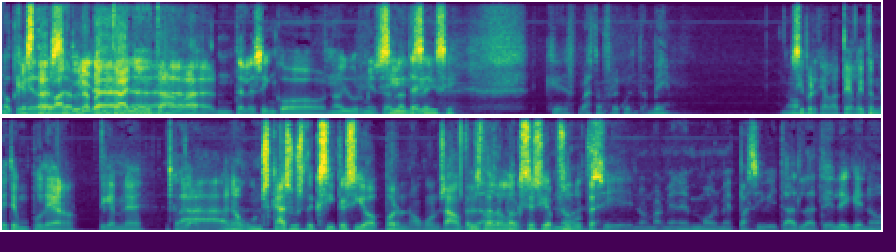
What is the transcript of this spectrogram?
no? Que estar quedar-se davant d'una mirant, pantalla eh, tal. en Telecinco no? i dormir-se Sí, a la tele, sí, sí. Que és bastant freqüent també. No? Sí, perquè la tele també té un poder, diguem-ne, en alguns casos d'excitació, però en alguns altres de relaxació absoluta. No, sí, normalment és molt més passivitat la tele que no...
